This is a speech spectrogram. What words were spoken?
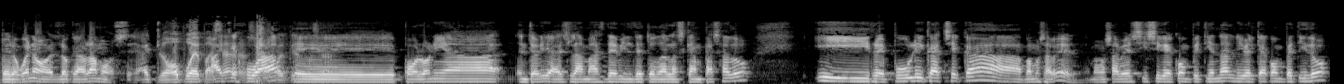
Pero bueno, es lo que hablamos. Hay, Luego puede pasar. Hay que jugar. eh, Polonia, en teoría, es la más débil de todas las que han pasado. Y República Checa, vamos a ver. Vamos a ver si sigue compitiendo al nivel que ha competido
